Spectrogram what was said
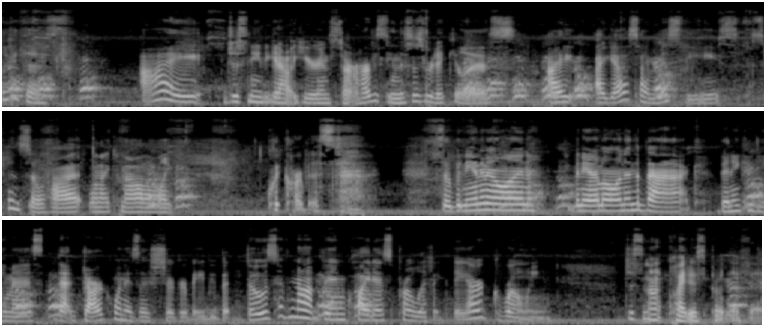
look at this. I just need to get out here and start harvesting. This is ridiculous. I I guess I miss these. It's been so hot. When I come out, I'm like, quick harvest. So banana melon, banana melon in the back, Benny. That dark one is a sugar baby, but those have not been quite as prolific. They are growing, just not quite as prolific.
